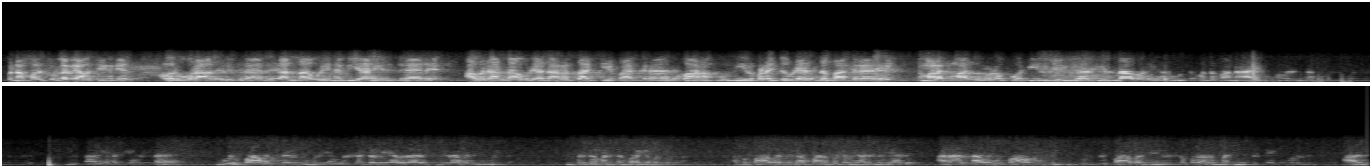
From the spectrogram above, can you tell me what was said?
இப்ப நம்மளை சொல்லவே அவசியம் கிடையாது. அவர் ஒரு ஆள் இருக்கிறாரு அல்லாவுடைய நபியாக இருக்கிறாரு அவர் அல்லாவுடைய அந்த அரசாட்சியை பார்க்கிறாரு வானம் பூமியில் படைத்தவுடைய இதை பார்க்கிறாரு மலக்கு மாதவரோட போட்டியில் ஜெயிக்கிறாரு எல்லா வகையான ஒட்டுமொத்தமான அறிவும் அவருக்கு தான் இருந்தாலும் என்ன செய்ய முடியல? ஒரு பாவம் இருக்க முடியும் ஒரு கட்டளையே அவரால் சீராக இருக்க முடியல. இப்படிதான் மனுஷன் குறைக்கப்பட்டிருக்கிறான். அப்ப பாவத்துக்கு அப்பாற்பட்டவன் யாரும் கிடையாது. ஆனா அல்லாஹ் வந்து பாவம் செய்து கொடுத்து பாவம் செய்ததுக்கு அப்புறம் அதை மன்னிப்பு கேட்கும் பொழுது அது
